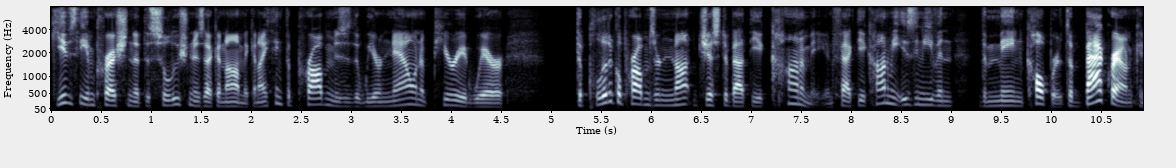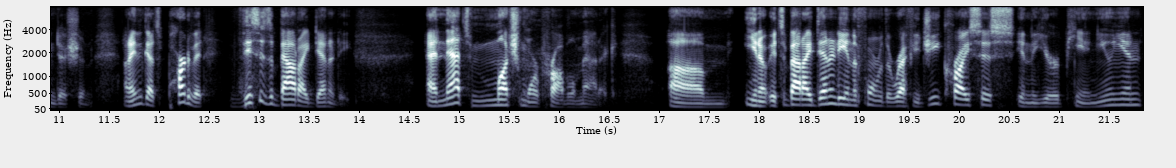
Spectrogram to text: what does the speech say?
gives the impression that the solution is economic. And I think the problem is, is that we are now in a period where the political problems are not just about the economy. In fact, the economy isn't even the main culprit. It's a background condition. And I think that's part of it. This is about identity. And that's much more problematic. Um, you know, it's about identity in the form of the refugee crisis in the European Union,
